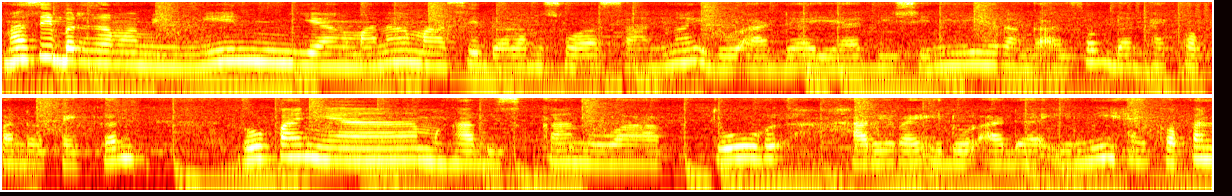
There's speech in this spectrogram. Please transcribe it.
Masih bersama Mimin yang mana masih dalam suasana Idul Adha ya. Di sini Rangga Azob dan Haiko Pandarpeken Rupanya menghabiskan waktu Hari Raya Idul Adha ini Heiko van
